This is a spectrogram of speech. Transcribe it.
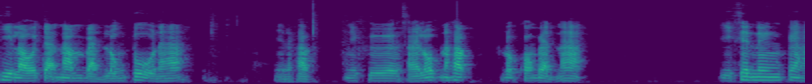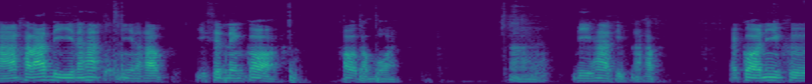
ที่เราจะนำแบตลงตู้นะฮะนี่นะครับ นี่คือสายลบนะครับ ลบของแบตนะฮะอีกเส้นหนึ่งไปหาคาราดีนะฮะนี่นะครับ อีกเส้นหนึ่งก็เข้ากับบอร์ดอ่า ดีห้าสิบนะครับ แล้วก็นี่คือ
